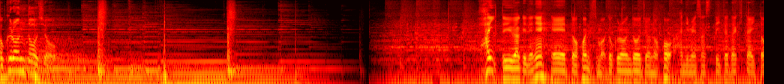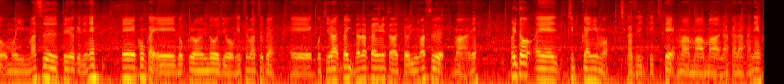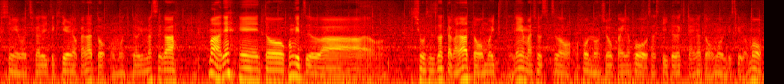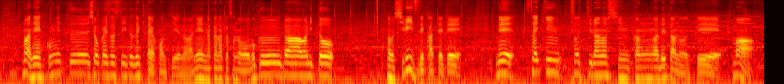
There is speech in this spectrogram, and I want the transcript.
独論道場。はいというわけでね、えーと、本日も独論道場の方始めさせていただきたいと思います。というわけでね、えー、今回、えー、独論道場月末分、えー、こちら第7回目となっております。まあね割と、えー、10回目も近づいてきてまあまあまあなかなかね節目も近づいてきてるのかなと思っておりますがまあねえっ、ー、と今月は小説だったかなと思いつつね、まあ、小説の本の紹介の方をさせていただきたいなと思うんですけどもまあね今月紹介させていただきたい本っていうのはねなかなかその僕が割とそのシリーズで買っててで最近そちらの新刊が出たのでまあ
